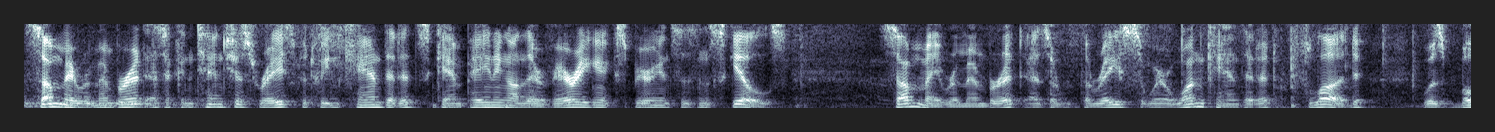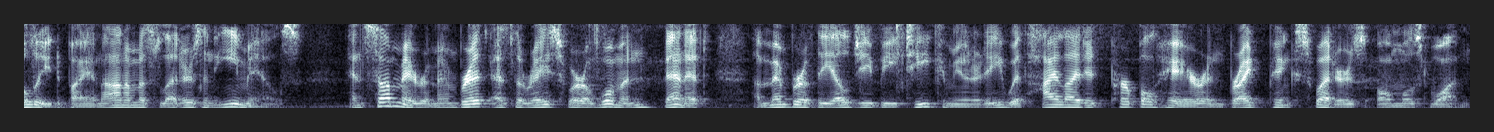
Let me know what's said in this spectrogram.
Some may remember it as a contentious race between candidates campaigning on their varying experiences and skills. Some may remember it as a, the race where one candidate, Flood, was bullied by anonymous letters and emails. And some may remember it as the race where a woman, Bennett, a member of the LGBT community with highlighted purple hair and bright pink sweaters, almost won.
